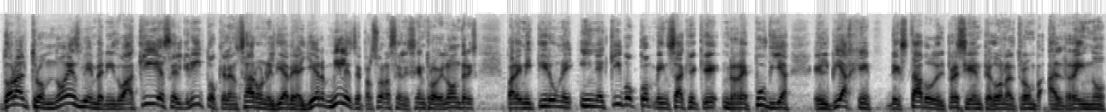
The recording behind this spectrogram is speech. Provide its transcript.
Donald Trump no es bienvenido. Aquí es el grito que lanzaron el día de ayer miles de personas en el centro de Londres para emitir un inequívoco mensaje que repudia el viaje de Estado del presidente Donald Trump al Reino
